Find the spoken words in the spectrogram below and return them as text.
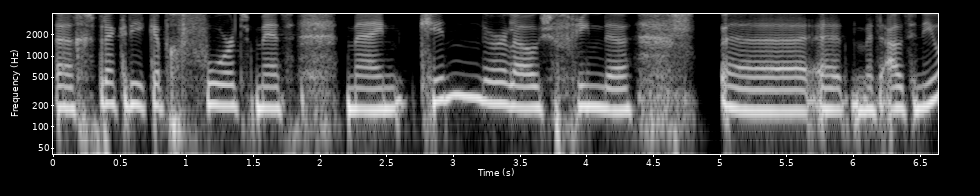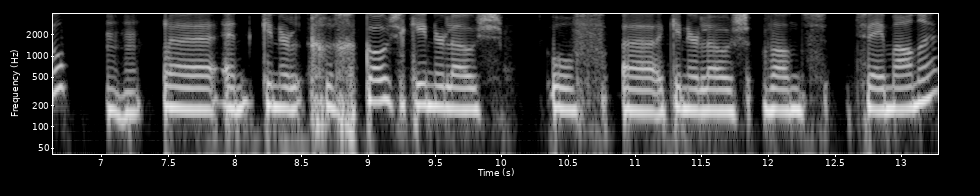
gesprekken die ik heb gevoerd met mijn kinderloze vrienden met oud en nieuw. Mhm. En kinder, ge- gekozen kinderloos of eh, kinderloos, want twee mannen.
